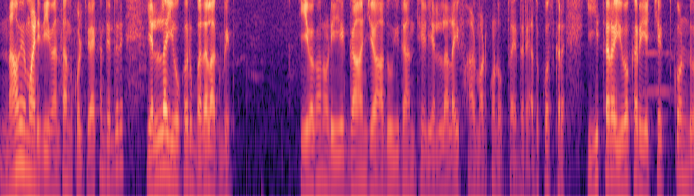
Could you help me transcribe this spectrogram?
ನಾವೇ ಮಾಡಿದ್ದೀವಿ ಅಂತ ಅಂದ್ಕೊಳ್ತೀವಿ. ಯಾಕಂತ ಹೇಳಿದ್ರೆ ಎಲ್ಲ ಯುವಕರು ಬದಲಾಗಬೇಕು. ಇವಾಗ ನೋಡಿ ಗಾಂಜಾ ಅದು ಇದು ಅಂಥೇಳಿ ಎಲ್ಲ ಲೈಫ್ ಹಾಳು ಮಾಡ್ಕೊಂಡು ಹೋಗ್ತಾ ಇದ್ದಾರೆ. ಅದಕ್ಕೋಸ್ಕರ ಈ ಥರ ಯುವಕರು ಎಚ್ಚೆತ್ಕೊಂಡು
